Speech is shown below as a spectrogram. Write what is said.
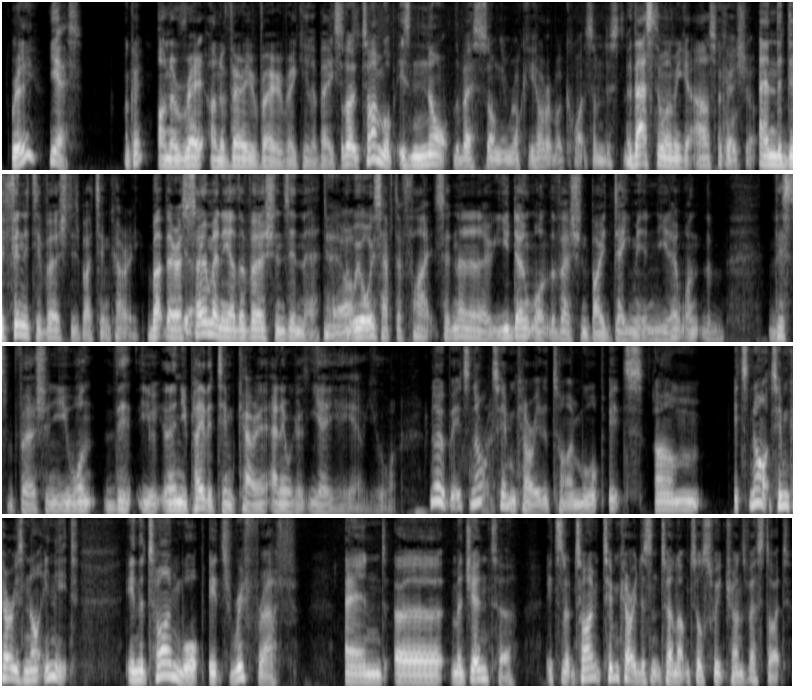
Really? Yes. Okay. On a re- on a very very regular basis. Although Time Warp is not the best song in Rocky Horror by quite some distance. But that's the one we get asked for. Okay, sure. And the definitive version is by Tim Curry. But there are so many other versions in there Yeah. we always have to fight. So no, no, no. You don't want the version by Damien. You don't want the this version. You want the. You, and then you play the Tim Curry, and everyone goes, yeah, yeah, yeah. You want. No, but it's not Tim Curry, the Time Warp. It's um, it's not. Tim Curry's not in it. In the Time Warp, it's Riff Raff and uh, Magenta. It's not time. Tim Curry doesn't turn up until Sweet Transvestite.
